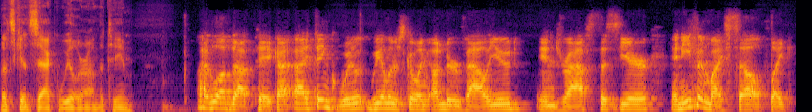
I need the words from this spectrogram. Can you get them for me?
Let's get Zack Wheeler on the team. I love that pick. I, I think Wheeler's going undervalued in drafts this year, and even myself. Like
